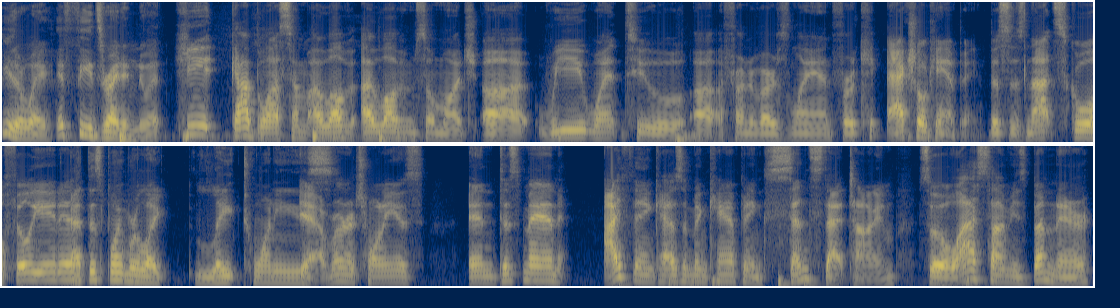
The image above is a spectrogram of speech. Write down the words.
either way, it feeds right into it. He, God bless him. I love, I love him so much. Uh, we went to uh, a friend of ours' land for ca- actual camping. This is not school affiliated. At this point, we're like late twenties. yeah, we're in our twenties, and this man, I think, hasn't been camping since that time. So the last time he's been there,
